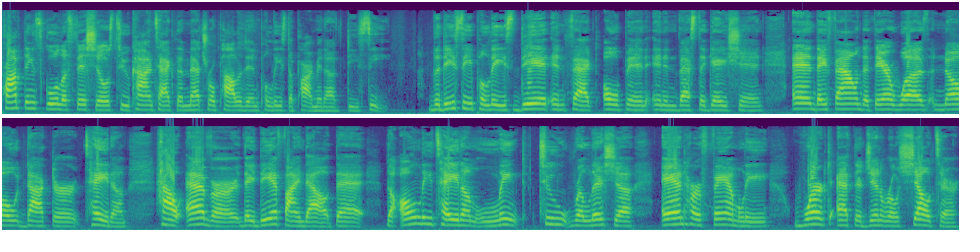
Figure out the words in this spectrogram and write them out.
prompting school officials to contact the Metropolitan Police Department of DC the DC police did, in fact, open an investigation and they found that there was no Dr. Tatum. However, they did find out that the only Tatum linked to Relisha and her family worked at the general shelter,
